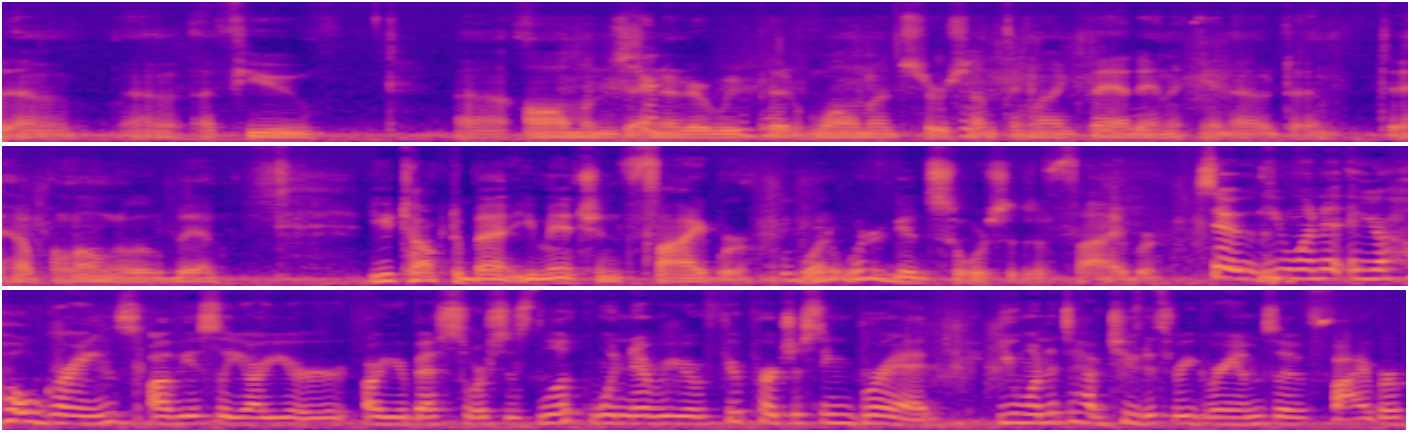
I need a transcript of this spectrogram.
uh, uh, a few uh, almonds in Sure. Mm-hmm. it, or we put walnuts or something like that in it, you know, to to help along a little bit. You talked about you mentioned fiber. Mm-hmm. What what are good sources of fiber? So you want to, your whole grains obviously are your are your best sources. Look whenever you're if you're purchasing bread, you want it to have two to three grams of fiber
